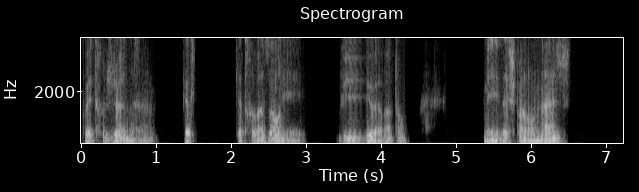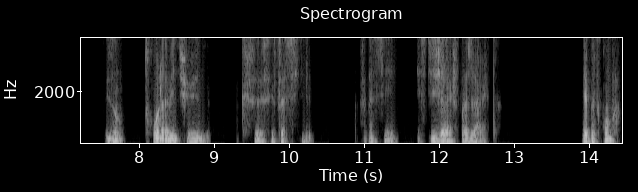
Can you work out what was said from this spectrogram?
peut être jeune à 80 ans et vieux à 20 ans, mais là je parle en âge, ils ont trop l'habitude que c'est facile. Et si j'y arrive pas, j'arrête. Il n'y a pas de combat.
